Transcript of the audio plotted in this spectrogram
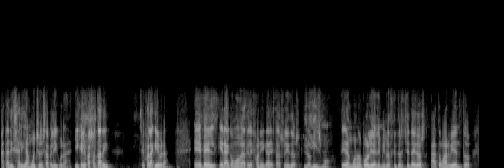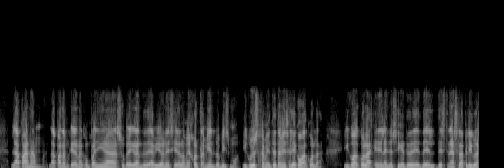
Atari salía mucho en esa película. ¿Y qué le pasó a Atari? se fue a la quiebra. Eh, Bell, que era como la telefónica de Estados Unidos, lo mismo, tenía un monopolio en el 1982 a tomar viento. La Panam, la Panam, que era una compañía súper grande de aviones y era lo mejor también, lo mismo. Y curiosamente también salía Coca-Cola. Y Coca-Cola, en el año siguiente de, estrenarse la película,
